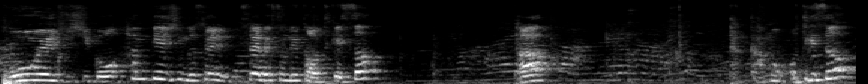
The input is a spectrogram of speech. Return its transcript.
보호해 주시고 함께 해 주신 것을 이스라엘 백성들이 다 어떻게 했어? 다? 다 까먹 어떻게 했어?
